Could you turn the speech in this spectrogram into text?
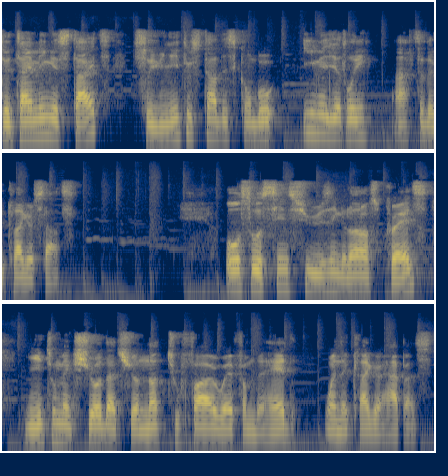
The timing is tight, so you need to start this combo immediately after the clagger starts. Also, since you're using a lot of spreads, you need to make sure that you're not too far away from the head when the clagger happens,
